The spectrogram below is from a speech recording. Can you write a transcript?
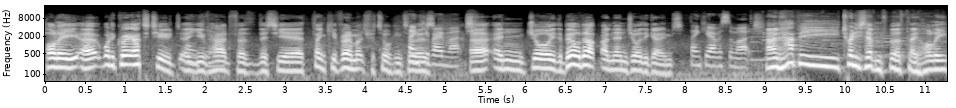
Holly, uh, what a great attitude uh, you've you. had for this year. Thank you very much for talking to thank us. Thank you very much Uh, enjoy the build up and enjoy the games. thank you ever so much And happy 27th birthday, Holly,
